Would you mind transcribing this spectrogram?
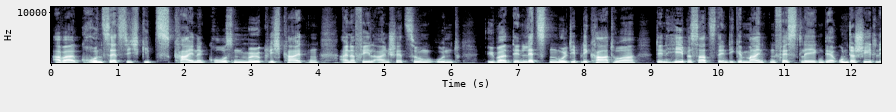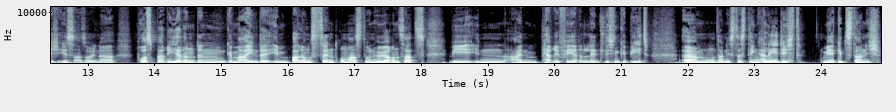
Aber grundsätzlich gibt es keine großen Möglichkeiten einer Fehleinschätzung und über den letzten Multiplikator, den Hebesatz, den die Gemeinden festlegen, der unterschiedlich ist. Also in einer prosperierenden Gemeinde im Ballungszentrum hast du einen höheren Satz wie in einem peripheren ländlichen Gebiet. Ähm, und dann ist das Ding erledigt. Mehr gibt es da nicht.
